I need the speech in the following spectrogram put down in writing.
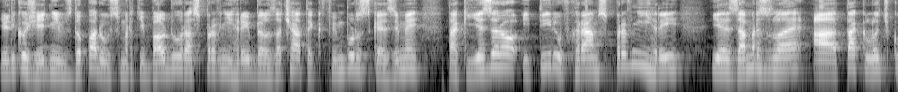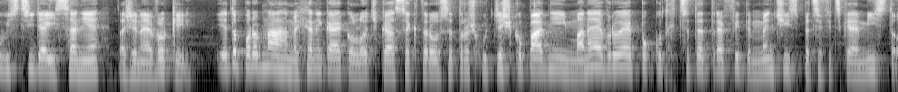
Jelikož jedním z dopadů smrti Baldura z první hry byl začátek Fimbulské zimy, tak jezero i Týrův chrám z první hry je zamrzlé a tak loďku vystřídají saně, tažené vlky. Je to podobná mechanika jako loďka, se kterou se trošku těžkopádněji manévruje, pokud chcete trefit menší specifické místo.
